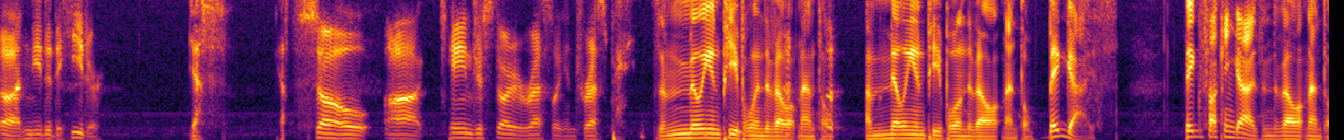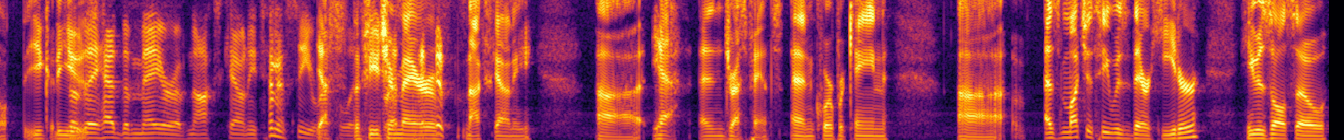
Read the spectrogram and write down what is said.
uh, needed a heater, Yes, yes. so uh, Kane just started wrestling in dress pants. There's a million people in developmental. a million people in developmental. Big guys. Big fucking guys in developmental that you could have So used. they had the mayor of Knox County, Tennessee, yes, the future mayor pants. of Knox County. Uh, yeah, and dress pants and corporate Kane. Uh, as much as he was their heater, he was also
